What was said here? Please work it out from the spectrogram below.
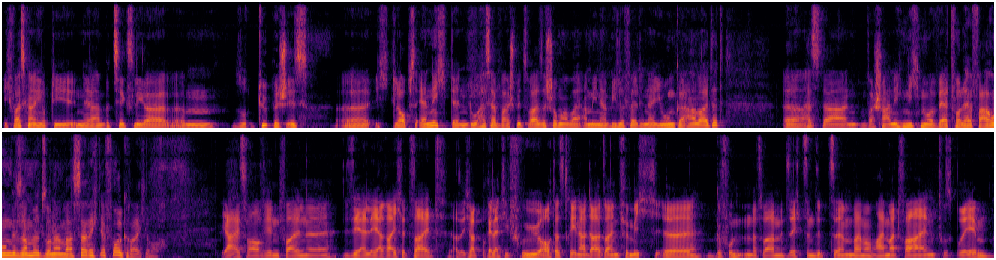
ich weiß gar nicht, ob die in der Bezirksliga ähm, so typisch ist. Äh, ich glaube es eher nicht, denn du hast ja beispielsweise schon mal bei Amina Bielefeld in der Jugend gearbeitet äh, hast da wahrscheinlich nicht nur wertvolle Erfahrungen gesammelt, sondern warst da recht erfolgreich auch. Ja, es war auf jeden Fall eine sehr lehrreiche Zeit. Also ich habe relativ früh auch das Trainerdasein für mich äh, gefunden. Das war mit 16, 17 bei meinem Heimatverein TuS Bremen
